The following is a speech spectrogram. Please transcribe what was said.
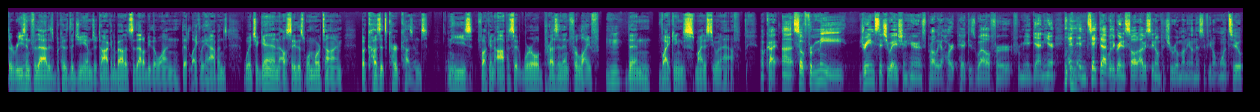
The reason for that is because the GMs are talking about it, so that'll be the one that likely happens. Which again, I'll say this one more time, because it's Kirk Cousins and he's fucking opposite world president for life. Then Vikings minus two and a half. Okay. Uh, so for me, dream situation here is probably a heart pick as well for, for me again here. And, and take that with a grain of salt. Obviously, don't put your real money on this if you don't want to.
